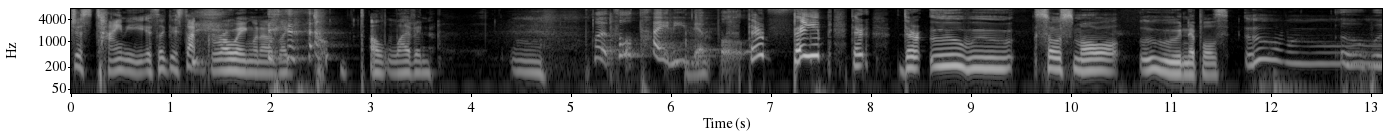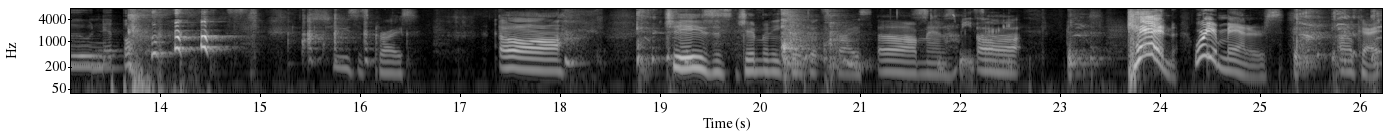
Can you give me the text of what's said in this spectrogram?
just tiny. It's like they stopped growing when I was like tw- eleven. Mm. Little tiny nipple. They're babe. They're they're ooh woo so small ooh nipples. Ooh woo. Ooh woo nipple. Jesus Christ. Oh. Jesus, Jiminy Crickets Christ. Oh man. Excuse me, sorry. Uh, Ken, where are your manners? Okay.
